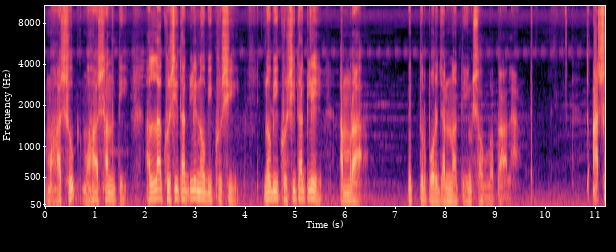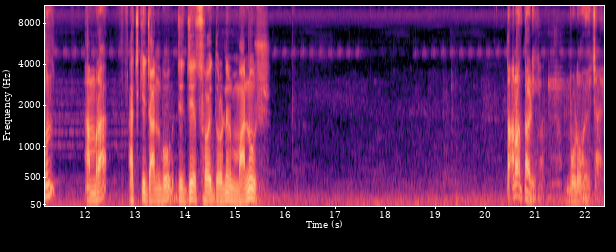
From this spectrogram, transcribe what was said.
মহাসুখ, মহাশান্তি। আল্লাহ খুশি থাকলে নবী খুশি। নবী খুশি থাকলে আমরা মৃত্যুর পর জান্নাতি ইনশাল্লাহ তালা আসুন, আমরা আজকে জানব যে যে ছয় ধরনের মানুষ তাড়াতাড়ি বড় হয়ে যায়।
